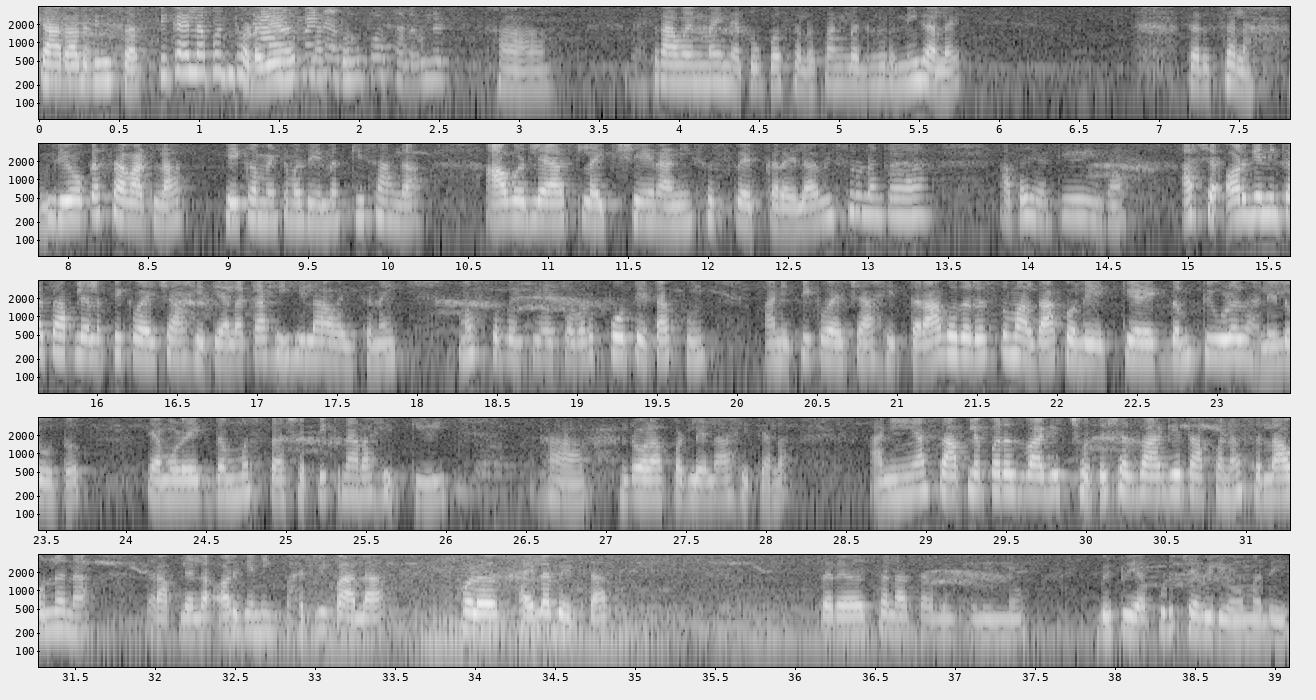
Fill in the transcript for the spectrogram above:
चार आठ दिवसात. पिकायला पण थोडा वेळच लागतो. हां. श्रावण महिन्यात उपवासाला चांगला घड निघालाय. तर चला व्हिडिओ कसा वाटला हे कमेंटमध्ये नक्की सांगा. आवडल्यास लाईक शेअर आणि सबस्क्राईब करायला विसरू नका. आता ह्या केळी ना अशा ऑर्गॅनिकच आपल्याला पिकवायच्या आहेत याला काहीही लावायचं नाही. मस्तपैकी याच्यावर पोते टाकून आणि पिकवायचे आहेत. तर अगोदरच तुम्हाला दाखवले केळ एकदम पिवळं झालेलं होतं. त्यामुळे एकदम मस्त अशा पिकणार आहेत केळी. हां डोळा पडलेला आहे त्याला. आणि असं आपल्या परसबागेत छोट्याशा जागेत आपण असं लावलं ना तर आपल्याला ऑर्गॅनिक भाजीपाला फळं खायला भेटतात. तर चला तर मैत्रिणींनो भेटूया पुढच्या व्हिडिओमध्ये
